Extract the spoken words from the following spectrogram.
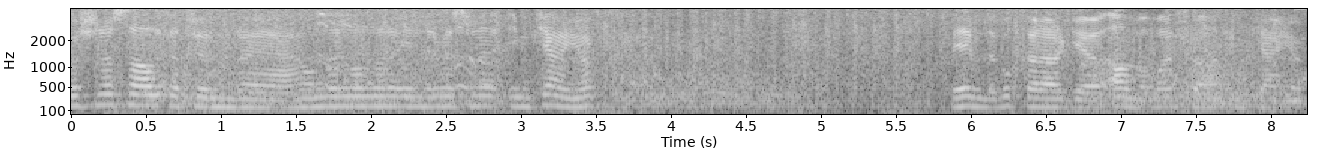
boşuna sağlık atıyorum buraya ya. Onların onlara indirmesine imkan yok. Benim de bu karargahı almama şu an imkan yok.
